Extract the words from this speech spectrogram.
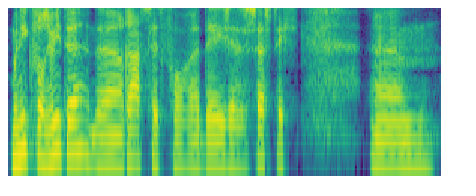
Monique van Zwieten, de raadslid voor D66. Um,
